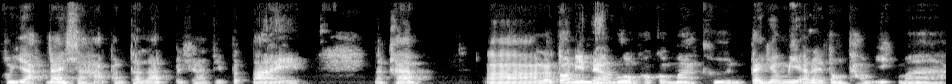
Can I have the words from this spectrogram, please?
เขาอยากได้สหพันธรัฐประชาธิปไตยนะครับอ่าแล้วตอนนี้แนวร่วมเขาก็มากขึ้น แต่ยังมีอะไรต้องทำอีกมาก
